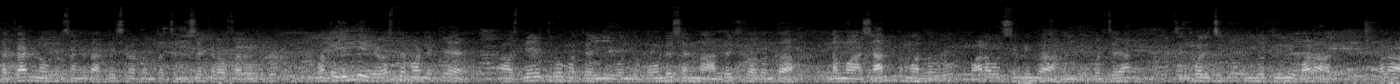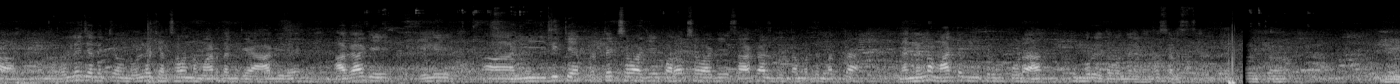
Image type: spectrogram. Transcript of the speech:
ಸರ್ಕಾರಿ ನೌಕರ ಸಂಘದ ಅಧ್ಯಕ್ಷರಾದಂಥ ಚಂದ್ರಶೇಖರ್ ಸರ್ ಅವರು ಮತ್ತು ಇಲ್ಲಿ ವ್ಯವಸ್ಥೆ ಮಾಡಲಿಕ್ಕೆ ಸ್ನೇಹಿತರು ಮತ್ತು ಈ ಒಂದು ಫೌಂಡೇಶನ್ನ ಅಧ್ಯಕ್ಷರಾದಂಥ ನಮ್ಮ ಶಾಂತಕುಮಾರ್ದವರು ಭಾಳ ವರ್ಷಗಳಿಂದ ನಮಗೆ ಪರಿಚಯ ಚಿರಪರಿಚಿತರು ಇವತ್ತು ಇಲ್ಲಿ ಭಾಳ ಭಾಳ ಒಂದು ಒಳ್ಳೆಯ ಜನಕ್ಕೆ ಒಂದು ಒಳ್ಳೆಯ ಕೆಲಸವನ್ನು ಮಾಡಿದಂಗೆ ಆಗಿದೆ. ಹಾಗಾಗಿ ಇಲ್ಲಿ ಈ ಇದಕ್ಕೆ ಪ್ರತ್ಯಕ್ಷವಾಗಿ, ಪರೋಕ್ಷವಾಗಿ ಸಹಕಾರದಿಂದ ಮತ್ತು ಮತ್ತ ನನ್ನೆಲ್ಲ ಮಾಧ್ಯಮ ಮಿತ್ರರಿಗೂ ಕೂಡ ತುಂಬ ವಂದನೆಗಳನ್ನು ಸಲ್ಲಿಸ್ತೀನಿ ಈ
